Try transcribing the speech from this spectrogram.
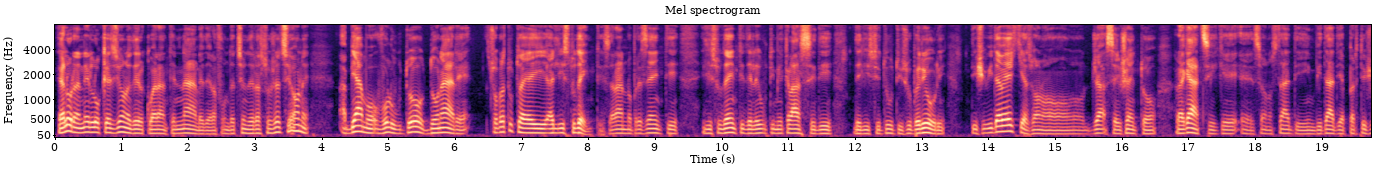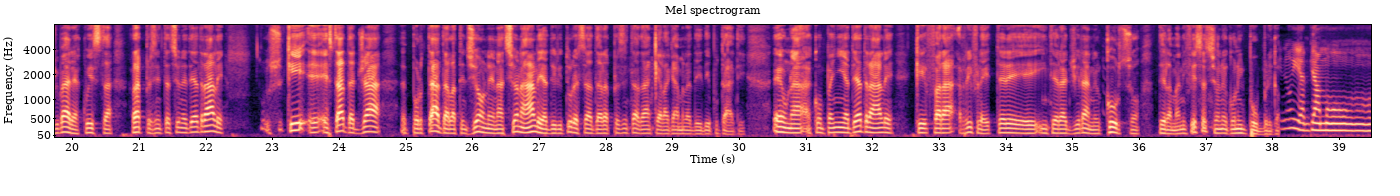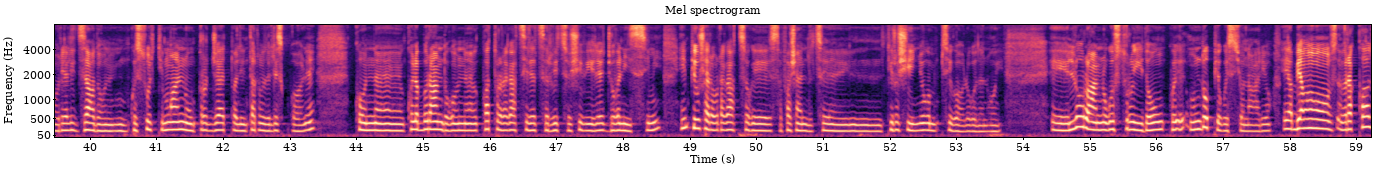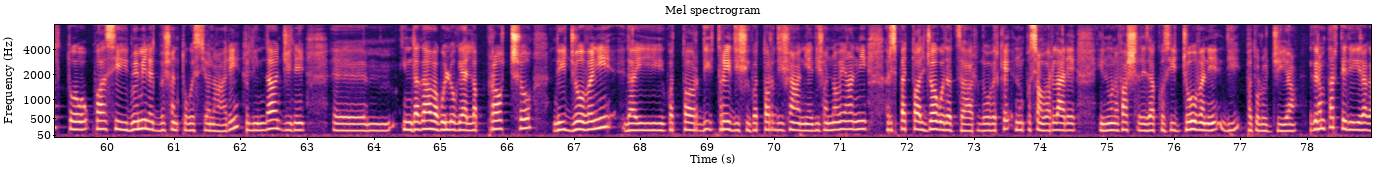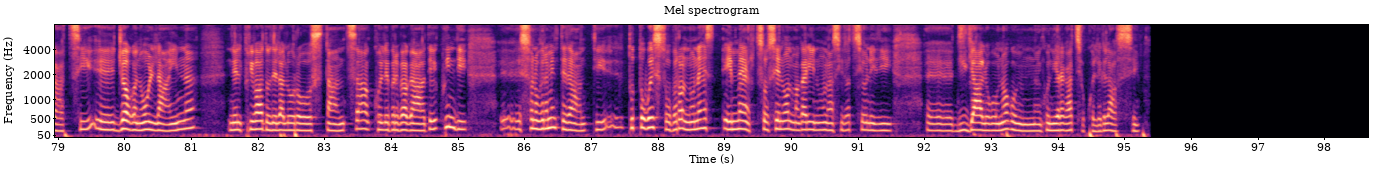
e allora nell'occasione del quarantennale della fondazione dell'associazione abbiamo voluto donare soprattutto ai, agli studenti, saranno presenti gli studenti delle ultime classi di, degli istituti superiori di Civitavecchia, sono già 600 ragazzi che eh, sono stati invitati a partecipare a questa rappresentazione teatrale che eh, è stata già eh, portata all'attenzione nazionale addirittura è stata rappresentata anche alla Camera dei Deputati. È una compagnia teatrale che farà riflettere e interagirà nel corso della manifestazione con il pubblico. Noi abbiamo realizzato in quest'ultimo anno un progetto all'interno delle scuole con, eh, collaborando con quattro ragazzi del servizio civile, giovanissimi, e in più c'era un ragazzo che sta facendo il, il tirocinio come psicologo da noi. E loro hanno costruito un, un, doppio questionario e abbiamo raccolto quasi 2200 questionari. L'indagine eh, indagava quello che è l'approccio dei giovani dai 13-14 anni ai 19 anni rispetto al gioco d'azzardo, perché non possiamo parlare in una fascia d'età così giovane di patologia. Gran parte dei ragazzi eh, giocano online nel privato della loro stanza con le prepagate, quindi eh, sono veramente tanti. Tutto questo però non è emerso se non magari in una situazione di, eh, di dialogo no? con, con i ragazzi o con le classi.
